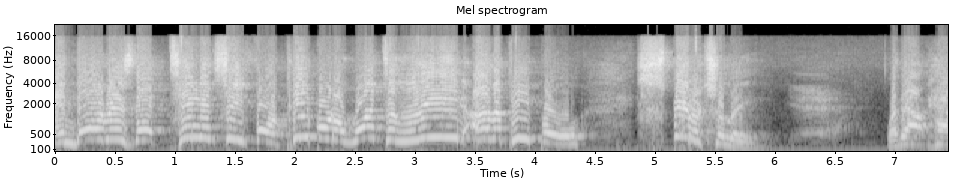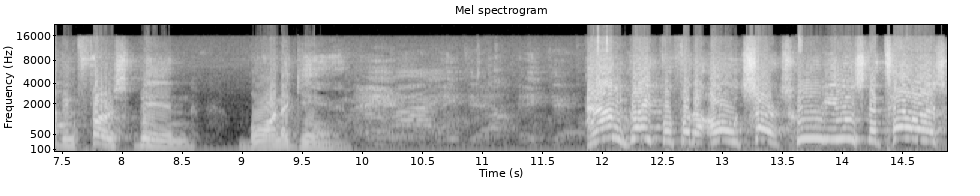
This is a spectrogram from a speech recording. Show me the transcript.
And there is that tendency for people to want to lead other people spiritually yeah. without having first been born again. And I'm grateful for the old church who used to tell us,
